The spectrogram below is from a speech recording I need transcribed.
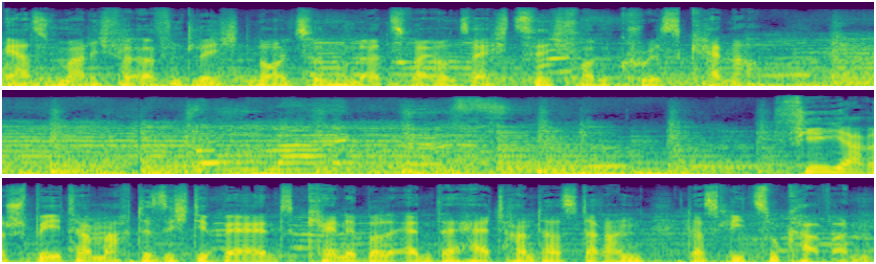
Erstmalig veröffentlicht 1962 von Chris Kenner. Vier Jahre später machte sich die Band Cannibal and the Headhunters daran, das Lied zu covern.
